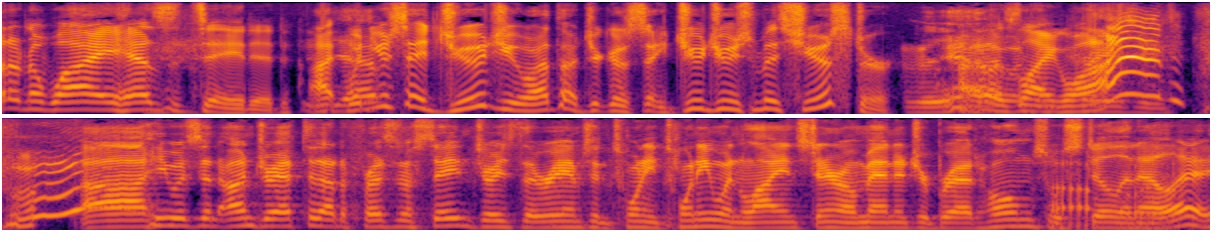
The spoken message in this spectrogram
don't know why I hesitated. I, when you said Juju, I thought you were going to say Juju Smith Schuster. Yeah, I was like, what? Uh, he was an undrafted out of Fresno State and joins the Rams in 2020 when Lions general manager Brad Holmes was still in LA.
